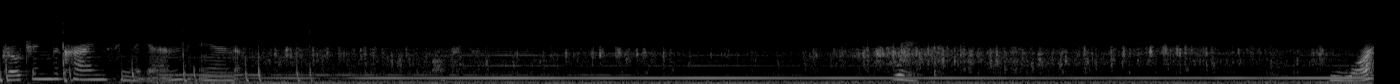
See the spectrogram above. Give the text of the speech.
approaching the crime scene again, and. Wait. What?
